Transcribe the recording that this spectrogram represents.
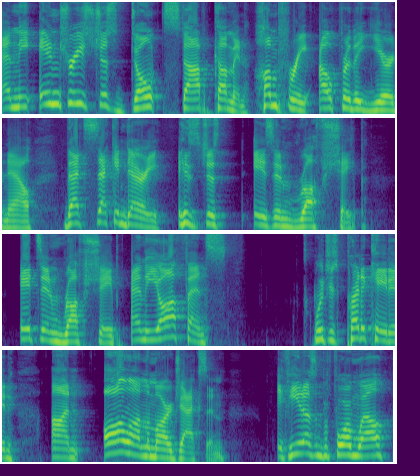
and the injuries just don't stop coming. Humphrey out for the year now. That secondary is just is in rough shape. It's in rough shape. And the offense, which is predicated on all on Lamar Jackson. If he doesn't perform well,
